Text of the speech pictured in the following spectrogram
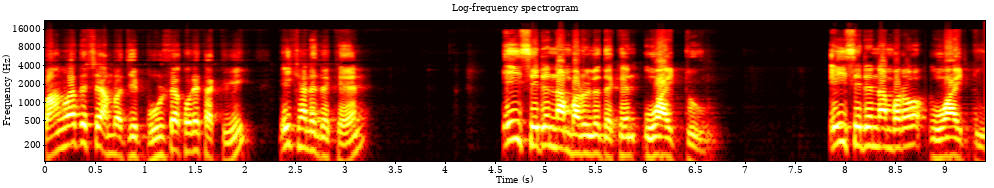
বাংলাদেশে আমরা যে ভুলটা করে থাকি, এইখানে দেখেন, এই সেটের নাম্বার হইল দেখেন ওয়াই টু এই সেটের নাম্বারও ওয়াই টু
